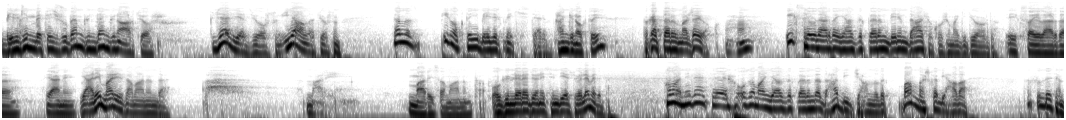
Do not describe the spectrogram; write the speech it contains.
Bilgim ve tecrübem günden güne artıyor. Güzel yazıyorsun, iyi anlatıyorsun. Yalnız bir noktayı belirtmek isterim. Hangi noktayı? Fakat darılmaca yok. Aha. İlk sayılarda yazdıkların benim daha çok hoşuma gidiyordu. İlk sayılarda yani Yani Mari zamanında. Mari. Mari zamanında. O günlere dönesin diye söylemedim. Ama nedense o zaman yazdıklarında daha bir canlılık, bambaşka bir hava. Nasıl desem,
